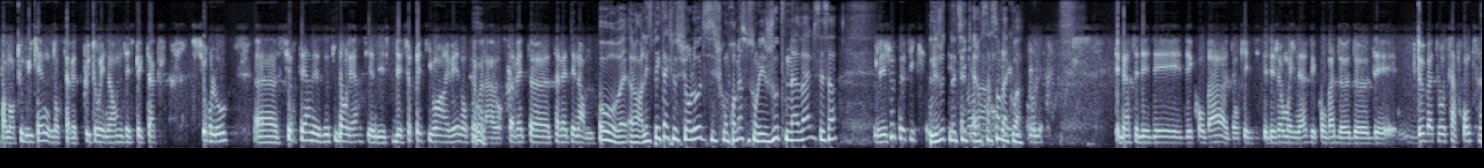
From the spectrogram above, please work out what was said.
pendant tout le week-end. Donc ça va être plutôt énorme. Des spectacles sur l'eau, euh, sur terre, mais aussi dans l'air. Il y a des, des, surprises qui vont arriver. Donc oh. voilà, ça va être, euh, ça va être énorme. Oh, ouais. alors les spectacles sur l'eau, si je comprends bien, ce sont les joutes navales, c'est ça? Les joutes nautiques. Les joutes nautiques. Alors ça ressemble à quoi eh bien, c'est des, des, des, combats donc qui existaient déjà au Moyen Âge, des combats de, de des deux bateaux s'affrontent ah.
